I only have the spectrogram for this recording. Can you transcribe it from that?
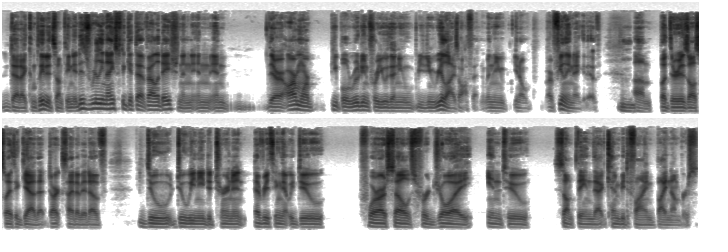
that i completed something it is really nice to get that validation and and and there are more people rooting for you than you you realize often when you you know are feeling negative Mhm. um but there is also i think yeah that dark side of it of do do we need to turn in everything that we do for ourselves for joy into something that can be defined by numbers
